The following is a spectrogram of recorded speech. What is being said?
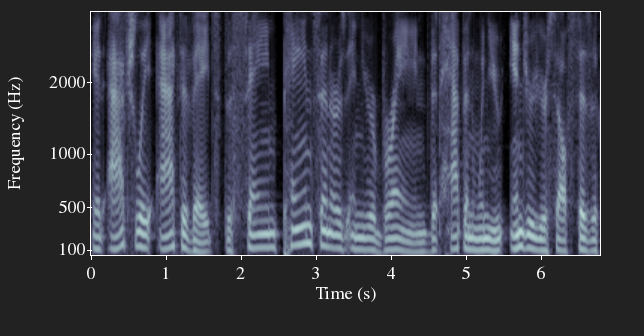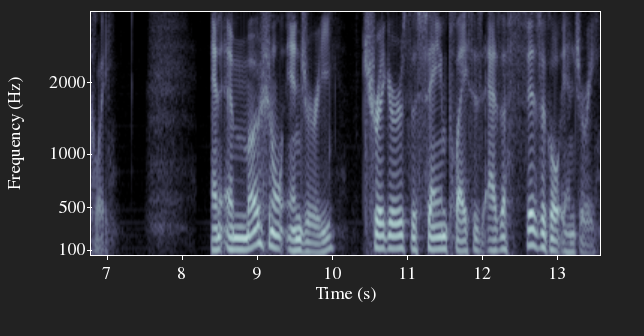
it actually activates the same pain centers in your brain that happen when you injure yourself physically. An emotional injury triggers the same places as a physical injury.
